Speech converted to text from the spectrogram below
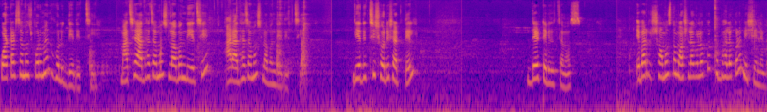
কোয়ার্টার চামচ পরিমাণ হলুদ দিয়ে দিচ্ছি। মাছে আধা চামচ লবণ দিয়েছি, আর আধা চামচ লবণ দিয়ে দিচ্ছি। দিয়ে দিচ্ছি সরিষার তেল, দেড় টেবিল চামচ। এবার সমস্ত মশলাগুলোকে খুব ভালো করে মিশিয়ে নেব।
